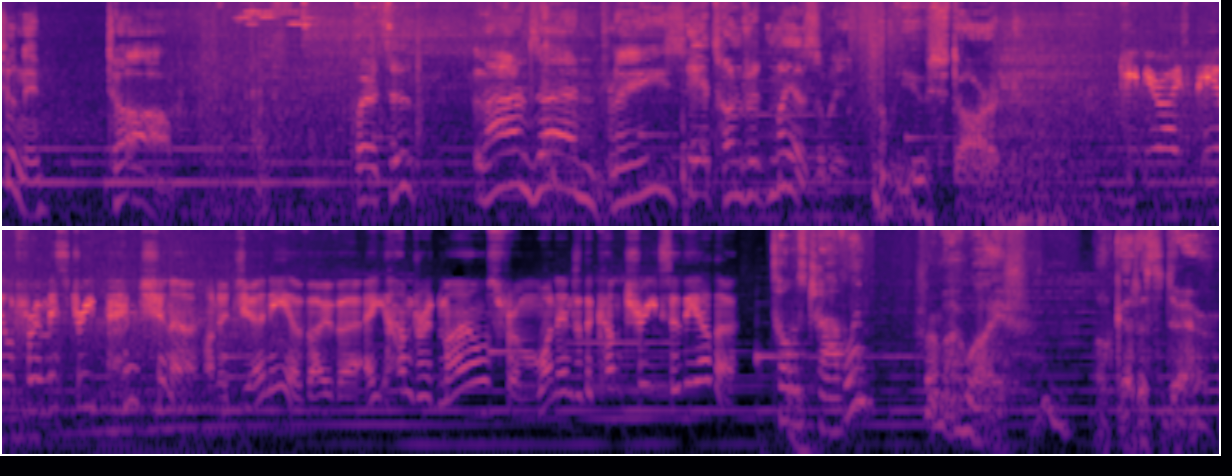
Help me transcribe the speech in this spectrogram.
What's your name? Tom. Where to? Land's End, please. 800 miles away. You start. Keep your eyes peeled for a mystery pensioner on a journey of over 800 miles from one end of the country to the other. Tom's travelling? For my wife. I'll get us there.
